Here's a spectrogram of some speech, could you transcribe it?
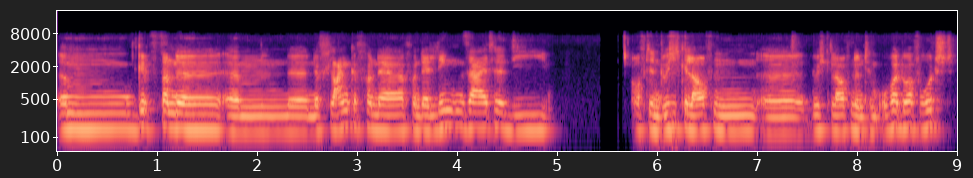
ähm, gibt es dann eine, ähm, eine, eine, Flanke von der, von der linken Seite, die auf den durchgelaufenen, äh, durchgelaufenen Tim Oberdorf rutscht.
